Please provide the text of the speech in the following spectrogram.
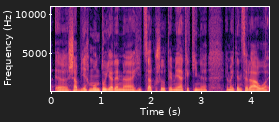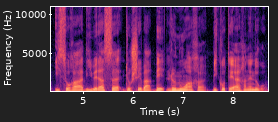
uh, Xabier Montoiaren uh, hitzak, uste dute meakekin uh, emaiten zela hau, izora adi beraz Joseba B. Lenoir bikotea eranen dugu.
